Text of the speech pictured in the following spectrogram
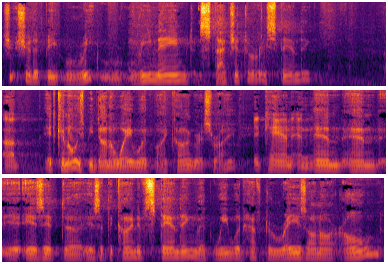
Sh- should it be re- renamed statutory standing? Uh, it can always be done away with by Congress, right? It can, and and and is it uh, is it the kind of standing that we would have to raise on our own?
